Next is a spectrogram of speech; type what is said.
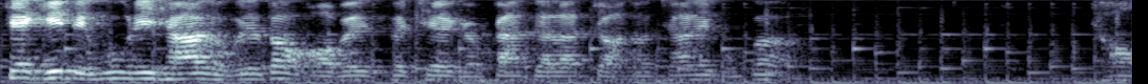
แค่คิดถึงพรุ่งนี้เช้าผมก็จะต้องออกไปเผชิญกับการจราจรตอนเช้านี่ผมก็ท้อ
